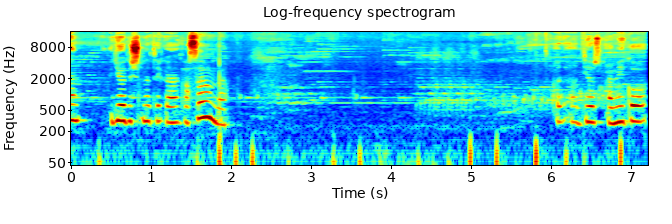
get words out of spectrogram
Ben video dışında tekrar kasarım da. Adios amigo.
